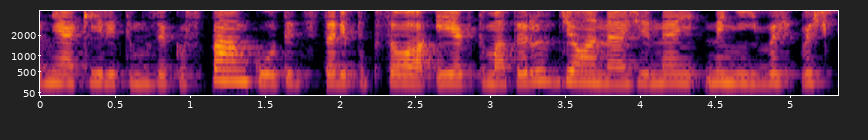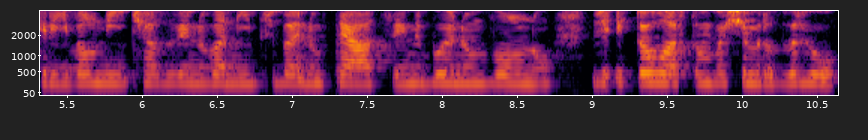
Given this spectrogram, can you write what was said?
nějaký rytmus jako spánku, teď jsi tady popsala i, jak to máte rozdělené, že ne, není ve, veškerý volný čas věnovaný třeba jenom práci nebo jenom volnu, že i tohle v tom vašem rozvrhu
